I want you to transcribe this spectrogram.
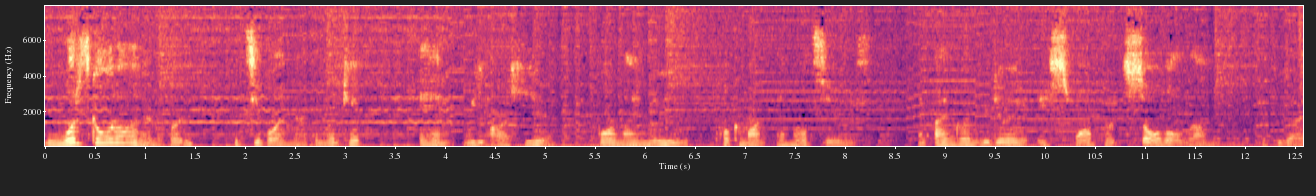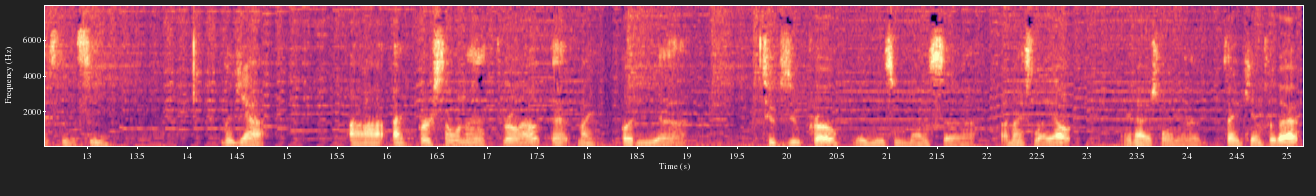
What is going on everybody? It's your boy 'Murican Mudkip, and we are here for my new Pokemon Emerald series. And I'm going to be doing a Swampert solo run, if you guys didn't see. But yeah, uh, I first I want to throw out that my buddy uh, Pro made me some nice, uh, a nice layout, and I just want to thank him for that.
